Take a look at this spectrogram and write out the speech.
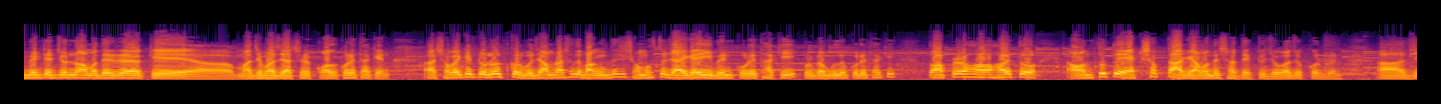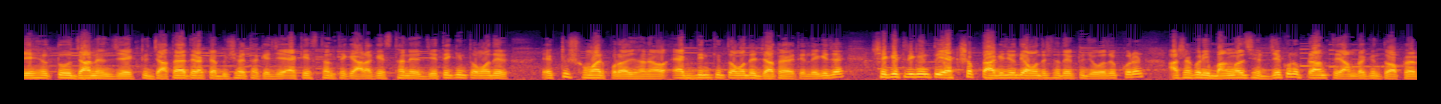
ইভেন্টের জন্য আমাদেরকে মাঝে মাঝে আসলে কল করে থাকেন সবাইকে একটু অনুরোধ করব যে আমরা আসলে বাংলাদেশের সমস্ত জায়গায় ইভেন্ট করে থাকি প্রোগ্রামগুলো করে থাকি। তো আপনারা হয়তো অন্তত এক সপ্তাহ আগে আমাদের সাথে একটু যোগাযোগ করবেন। যেহেতু জানেন যে একটু যাতায়াতের একটা বিষয় থাকে যে এক স্থান থেকে আর স্থানে যেতে কিন্তু আমাদের একটু সময়ের প্রয়োজন হয়। একদিন কিন্তু আমাদের যাতায়াতে লেগে যায়। সেক্ষেত্রে কিন্তু এক সপ্তাহ আগে যদি আমাদের সাথে একটু যোগাযোগ করেন, আশা করি বাংলাদেশের যে কোনো প্রান্তে আমরা কিন্তু আপনার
